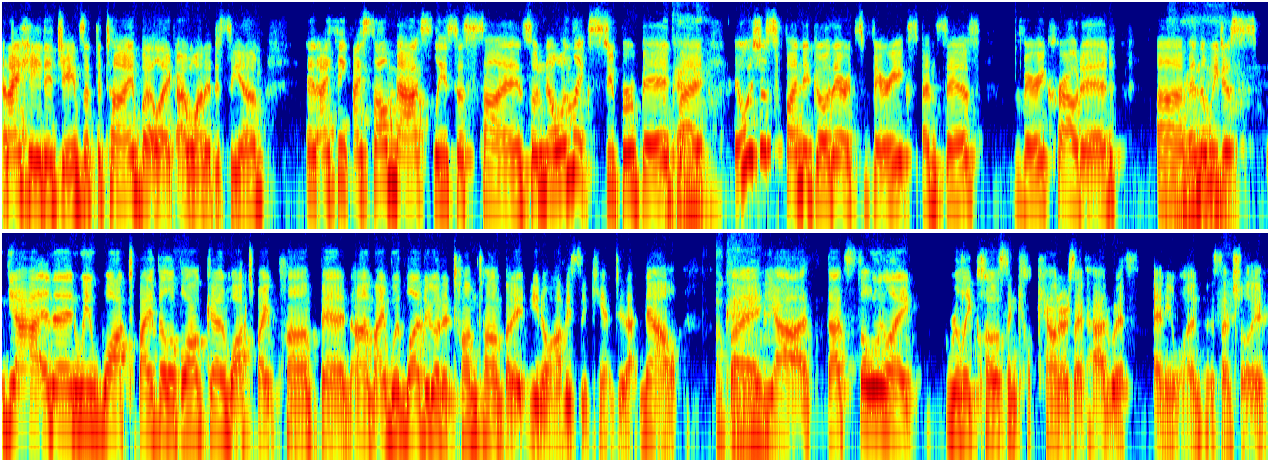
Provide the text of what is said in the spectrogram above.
and I hated James at the time, but like I wanted to see him. And I think I saw Max, Lisa's son. So no one like super big, Okay. but it was just fun to go there. It's very expensive, very crowded. Um, And then we just, yeah, and then we walked by Villa Blanca and walked by Pump. And um, I would love to go to Tom Tom, but it, you know, obviously can't do that now. Okay. But yeah, that's the only like really close encounters I've had with anyone, essentially.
